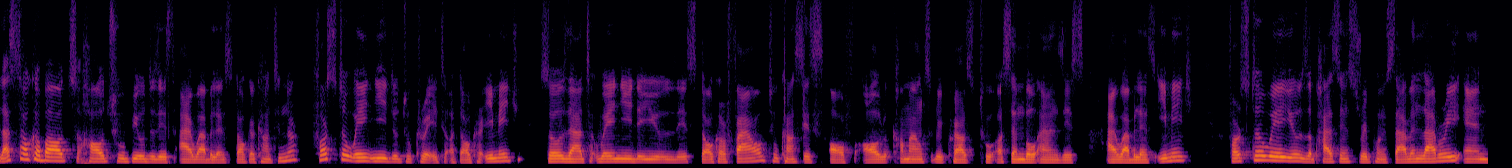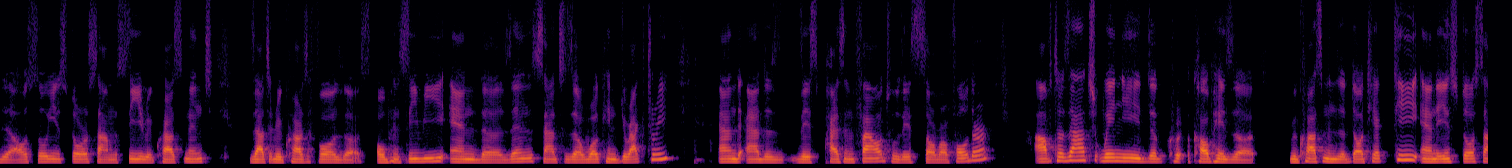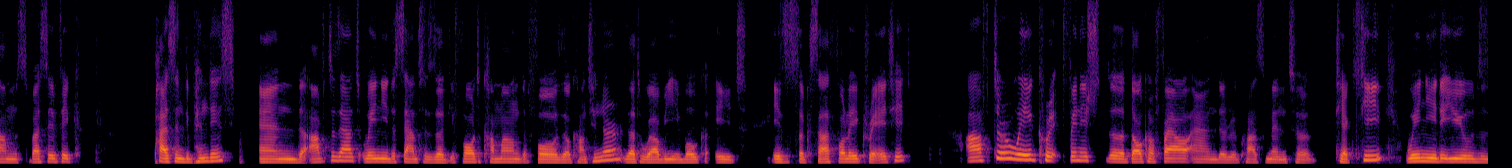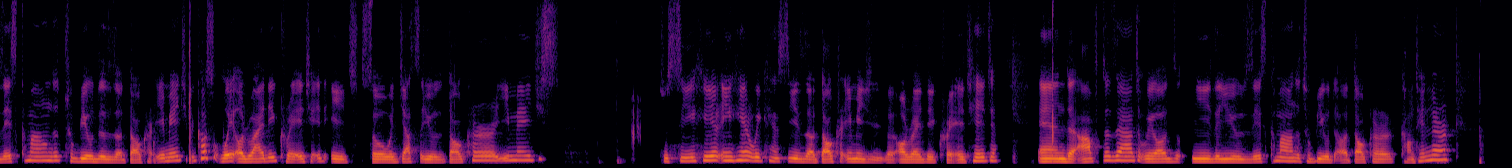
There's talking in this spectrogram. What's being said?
Let's talk about how to build this iWebLens Docker container. First, we need to create a Docker image so that we need to use this Docker file to consist of all commands required to assemble and this iWebLens image. First, we use the Python 3.7 library and also install some C requirement that requires for the OpenCV and uh, then set the working directory and add this Python file to this server folder. After that, we need to copy the requirement.txt and install some specific Python dependency. And after that, we need to set the default command for the container that will be invoked it is successfully created. After we finish the Docker file and the requirement uh, txt, we need to use this command to build the Docker image because we already created it. So we just use Docker images to see here. In here, we can see the Docker image already created. And after that, we also need to use this command to build a Docker container.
